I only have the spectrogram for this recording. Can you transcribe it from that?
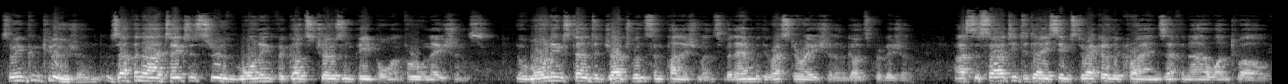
So, in conclusion, Zephaniah takes us through the warning for God's chosen people and for all nations. The warnings turn to judgments and punishments, but end with the restoration and God's provision. Our society today seems to echo the cry in Zephaniah 1.12.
